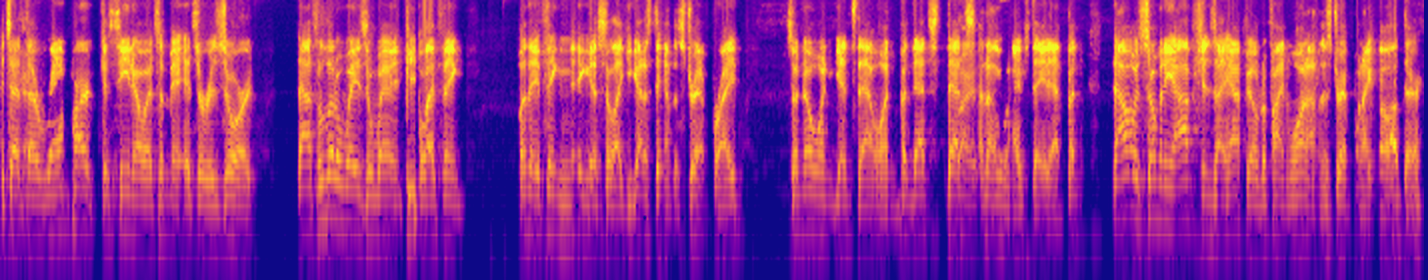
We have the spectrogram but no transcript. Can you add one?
It's okay. at the Rampart Casino. It's a it's a resort. Now it's a little ways away. People, I think, when they think Vegas, they're like, you got to stay on the Strip, right? So no one gets that one. But that's that's right. another one I've stayed at. But now with so many options, I have to be able to find one on the Strip when I go out there.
